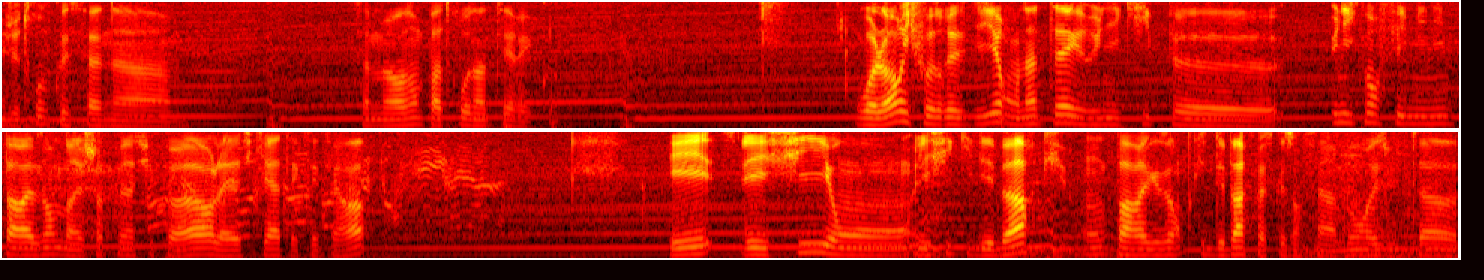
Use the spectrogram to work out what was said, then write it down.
je trouve que ça n'a ça malheureusement pas trop d'intérêt quoi. Ou alors il faudrait se dire on intègre une équipe uniquement féminine par exemple dans les championnats supérieurs, la F4, etc. Et les filles ont les filles qui débarquent ont par exemple qui débarquent parce qu'elles ont fait un bon résultat euh,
